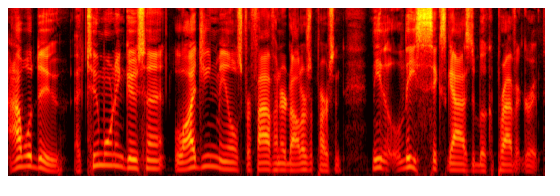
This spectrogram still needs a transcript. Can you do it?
I will do a two morning goose hunt, lodging meals for $500 a person. Need at least six guys to book a private group.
